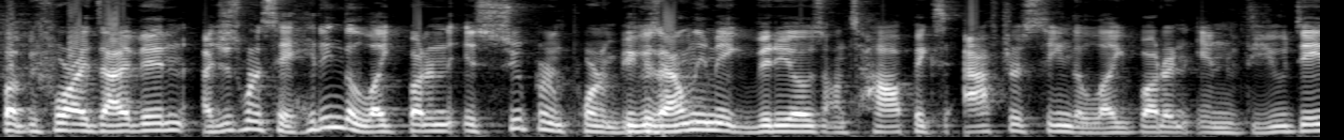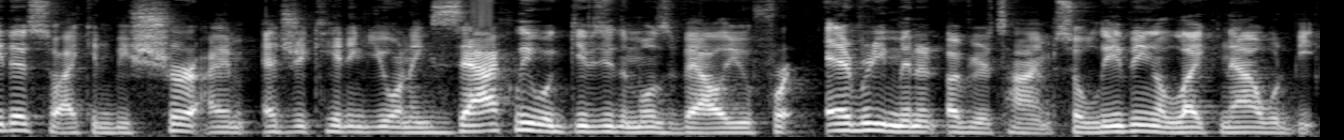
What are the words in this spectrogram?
But before I dive in, I just want to say hitting the like button is super important because I only make videos on topics after seeing the like button and view data so I can be sure I am educating you on exactly what gives you the most value for every minute of your time. So leaving a like now would be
